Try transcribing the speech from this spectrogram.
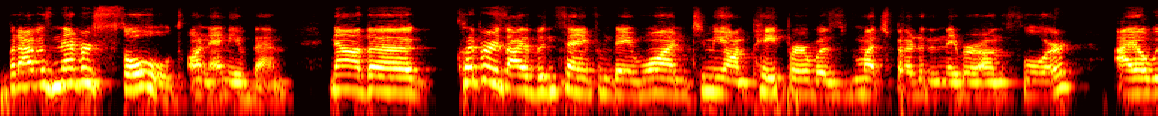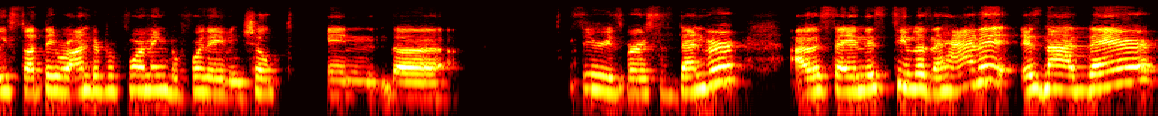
but I was never sold on any of them. Now the Clippers I've been saying from day 1 to me on paper was much better than they were on the floor. I always thought they were underperforming before they even choked in the series versus Denver. I was saying this team doesn't have it. It's not there.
